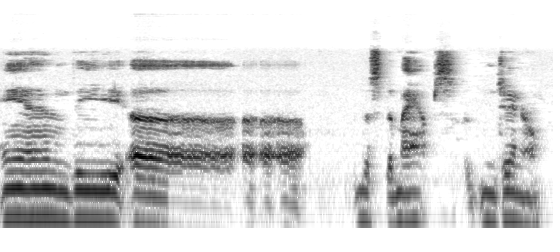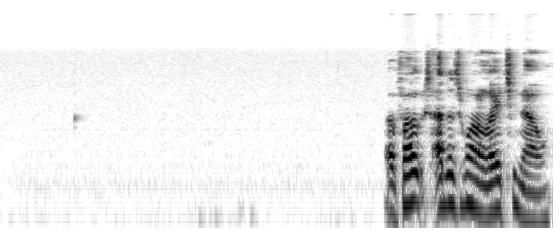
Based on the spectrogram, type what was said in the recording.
and the uh, uh, uh, uh just the maps in general. Well, folks, I just want to let you know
